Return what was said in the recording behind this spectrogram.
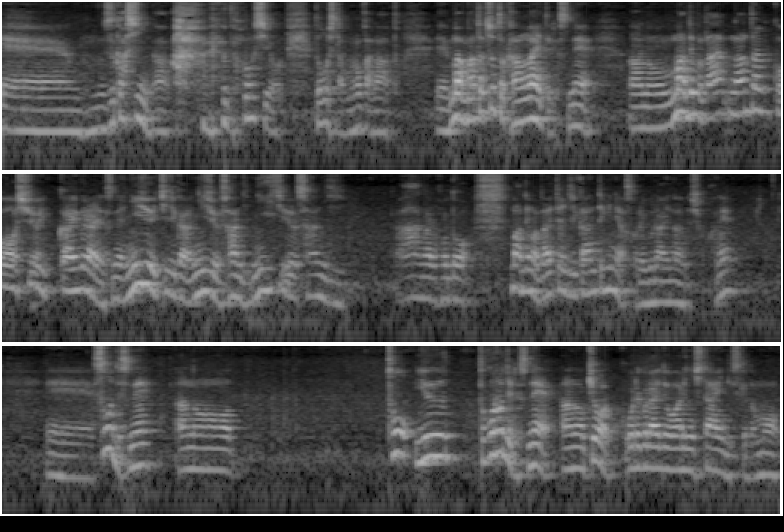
えー、難しいな。どうしよう。どうしたものかなと、えーまあ、またちょっと考えてですね。あのまあでもなんとなくこう週1回ぐらいですね。21時から23時。23時。ああなるほど。まあでも大体時間的にはそれぐらいなんでしょうかね、えー、そうですね。あのというところでですね。あの今日はこれぐらいで終わりにしたいんですけども。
